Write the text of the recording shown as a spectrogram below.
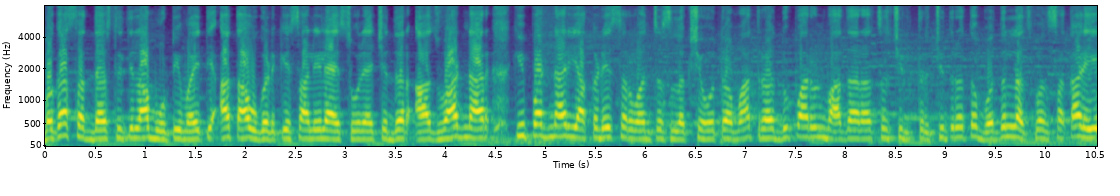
बघा सध्या स्थितीला मोठी माहिती आता उघडकीस आलेली आहे. सोन्याचे दर आज वाढणार की पडणार याकडे सर्वांचंच लक्ष होतं. मात्र दुपारून बाजाराचं चित्र चित्र तर बदललंच पण सकाळी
